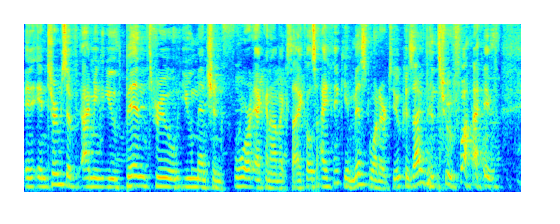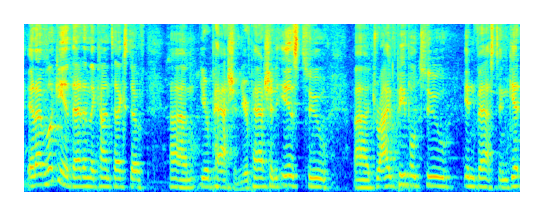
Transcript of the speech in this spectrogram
in, in terms of I mean you've been through you mentioned four economic cycles. I think you missed one or two because I've been through five. And I'm looking at that in the context of um, your passion. Your passion is to uh, drive people to invest and get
